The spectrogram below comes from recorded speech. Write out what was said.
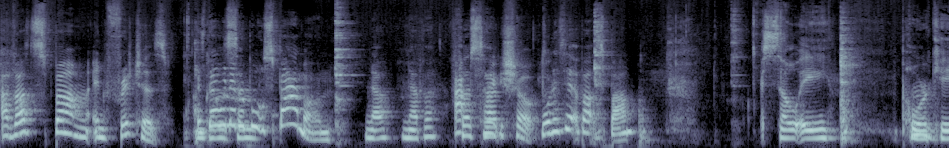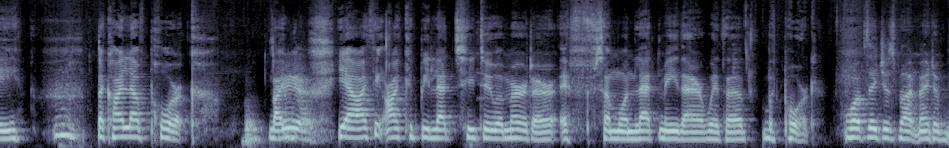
I've had spam in fritters. Has no one ever brought spam on? No, never. First Absolutely shocked. What is it about spam? salty, porky. Like I love pork. Like Yeah. yeah, I think I could be led to do a murder if someone led me there with a with pork. What if they just like made a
